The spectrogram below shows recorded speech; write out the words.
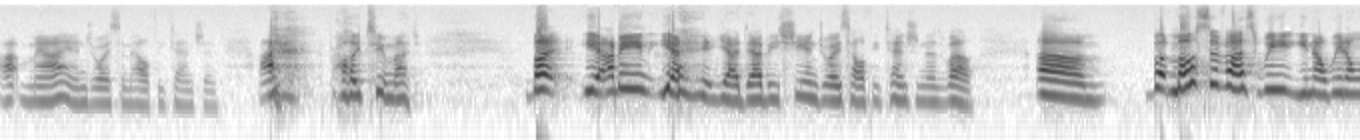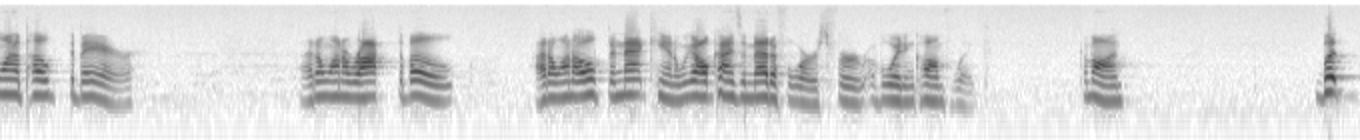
I, man, I enjoy some healthy tension. I, probably too much. But yeah, I mean, yeah, yeah, Debbie, she enjoys healthy tension as well. Um, but most of us, we, you know, we don't want to poke the bear. I don't want to rock the boat. I don't want to open that can. We got all kinds of metaphors for avoiding conflict. Come on. But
